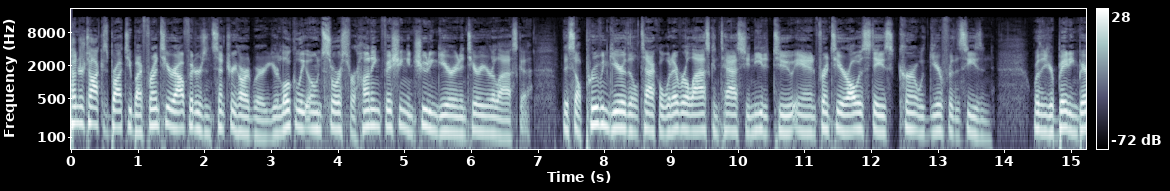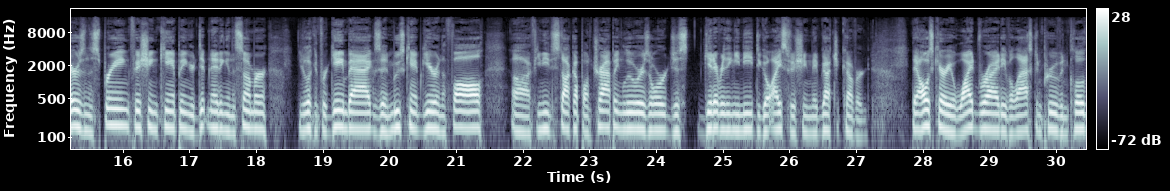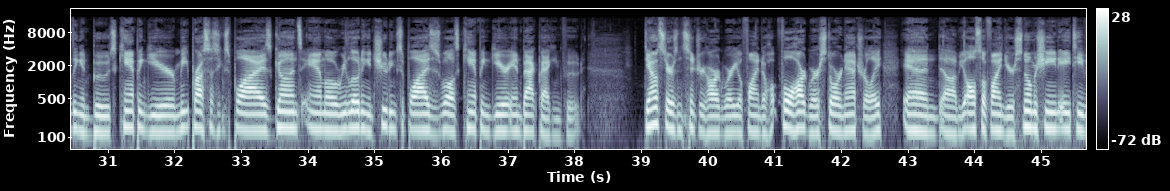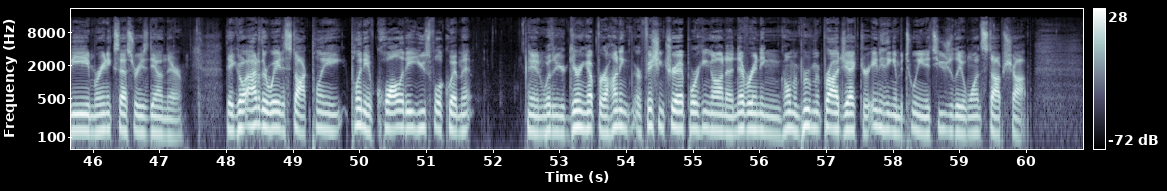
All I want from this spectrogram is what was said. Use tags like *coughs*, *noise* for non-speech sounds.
Tundra Talk is brought to you by Frontier Outfitters and Century Hardware, your locally owned source for hunting, fishing, and shooting gear in interior Alaska. They sell proven gear that'll tackle whatever Alaskan tasks you need it to, and Frontier always stays current with gear for the season. Whether you're baiting bears in the spring, fishing, camping, or dip netting in the summer, you're looking for game bags and moose camp gear in the fall. Uh, if you need to stock up on trapping lures or just get everything you need to go ice fishing, they've got you covered. They always carry a wide variety of Alaskan proven clothing and boots, camping gear, meat processing supplies, guns, ammo, reloading and shooting supplies, as well as camping gear and backpacking food. Downstairs in Century Hardware, you'll find a full hardware store naturally, and um, you'll also find your snow machine, ATV, marine accessories down there. They go out of their way to stock plenty, plenty of quality, useful equipment and whether you're gearing up for a hunting or fishing trip, working on a never ending home improvement project, or anything in between, it's usually a one stop shop.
